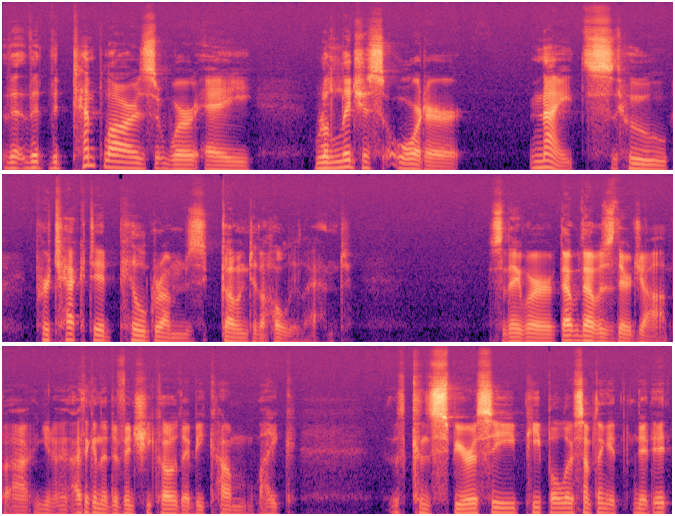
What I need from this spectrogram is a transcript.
the, the the Templars were a religious order, knights who protected pilgrims going to the Holy Land. So they were that that was their job. Uh, you know, I think in the Da Vinci Code they become like conspiracy people or something. It it it,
